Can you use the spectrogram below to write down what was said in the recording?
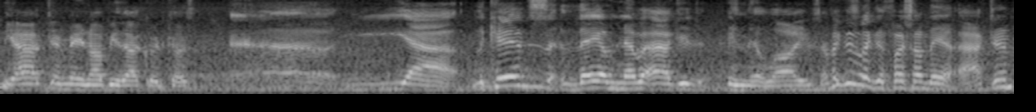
the acting may not be that good because, uh, yeah, the kids they have never acted in their lives. I think this is like the first time they are acting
